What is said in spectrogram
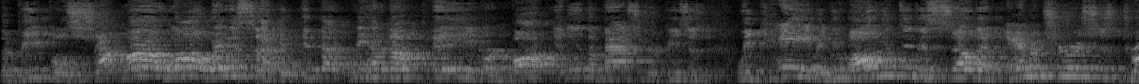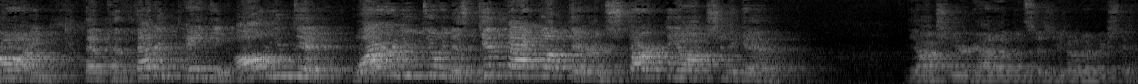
The people shout, Whoa, whoa, wait a second. Get that. We have not paid or bought any of the masterpieces. We came and you all you did is sell that amateurish drawing, that pathetic painting. All you did. Why are you doing this? Get back up there and start the auction again. The auctioneer got up and says, You don't understand.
